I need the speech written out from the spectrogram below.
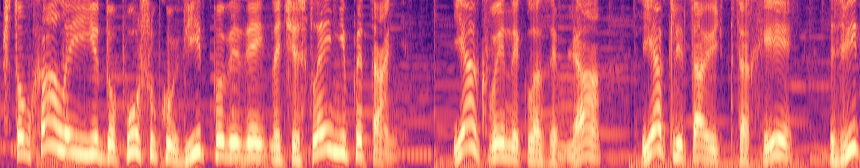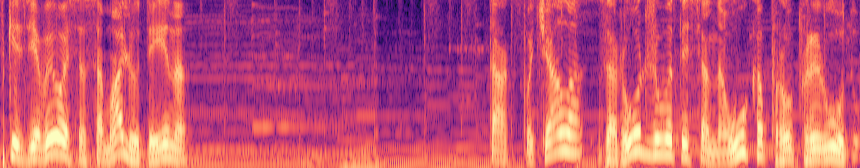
штовхала її до пошуку відповідей на численні питання: як виникла земля, як літають птахи, звідки з'явилася сама людина. Так почала зароджуватися наука про природу,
